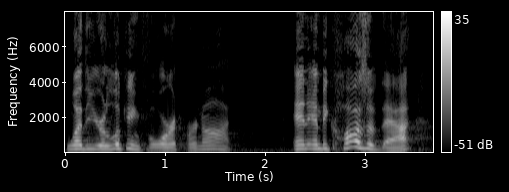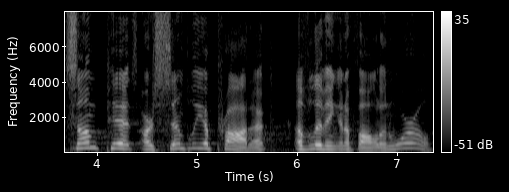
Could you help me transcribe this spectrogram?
whether you're looking for it or not. And, and because of that, some pits are simply a product of living in a fallen world.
